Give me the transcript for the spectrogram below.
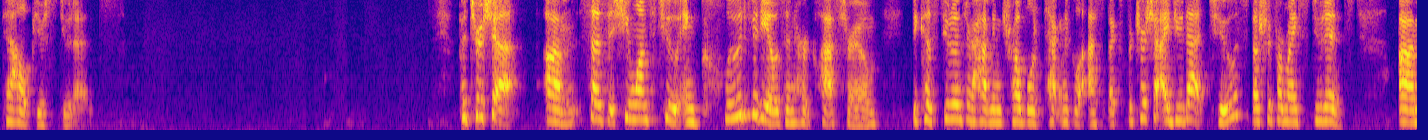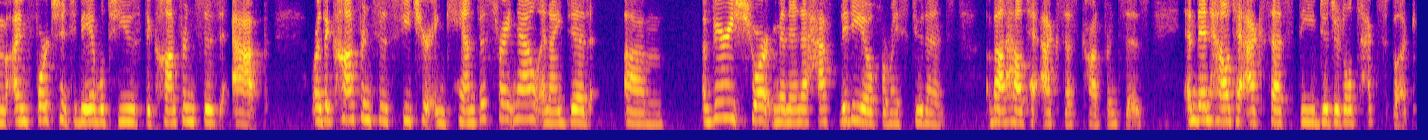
to help your students. Patricia um, says that she wants to include videos in her classroom because students are having trouble with technical aspects. Patricia, I do that too, especially for my students. Um, I'm fortunate to be able to use the conferences app or the conferences feature in Canvas right now, and I did um, a very short minute and a half video for my students about how to access conferences and then how to access the digital textbook.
